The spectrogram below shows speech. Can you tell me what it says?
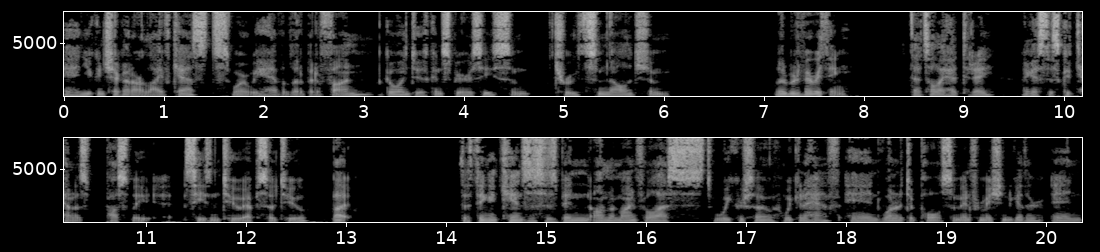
And you can check out our live casts where we have a little bit of fun, go into conspiracies, some truth, some knowledge, some a little bit of everything. That's all I had today. I guess this could count as possibly season two, episode two. But the thing in Kansas has been on my mind for the last week or so, week and a half, and wanted to pull some information together and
